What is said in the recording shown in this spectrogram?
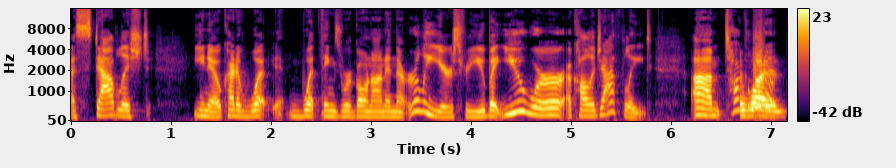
established you know, kind of what what things were going on in the early years for you. But you were a college athlete. Um, talk a little,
